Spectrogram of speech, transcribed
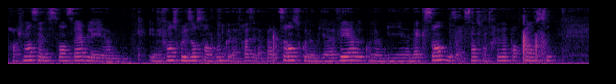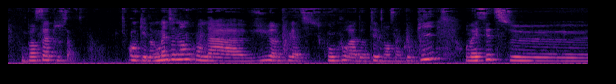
franchement, c'est indispensable. Et, euh, des fois, en se relisant, on se rend compte que la phrase, n'a pas de sens, qu'on a oublié un verbe, qu'on a oublié un accent. Les accents sont très importants aussi. Donc pensez à tout ça. Ok, donc maintenant qu'on a vu un peu le concours adopté devant sa copie, on va essayer de,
